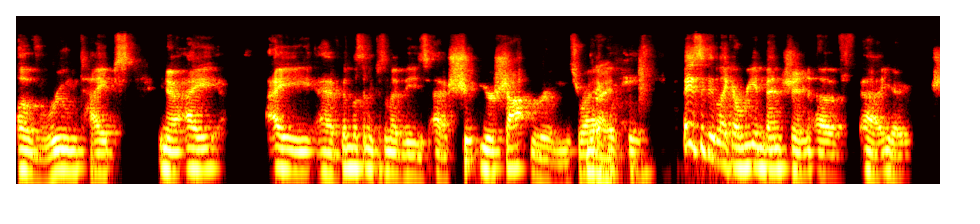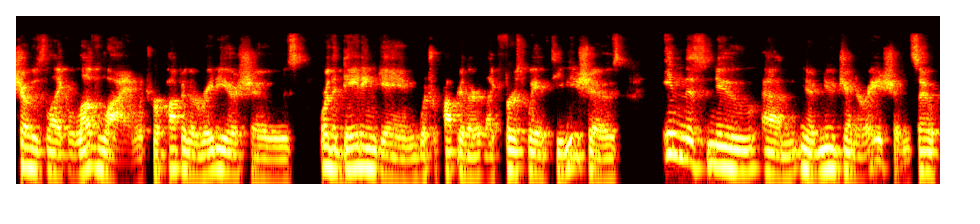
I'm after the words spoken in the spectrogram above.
of room types. You know, I I have been listening to some of these uh, shoot your shot rooms, right? right. Basically like a reinvention of uh, you know shows like Loveline, which were popular radio shows, or The Dating Game, which were popular like first wave TV shows. in this new um, you know new generation. So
